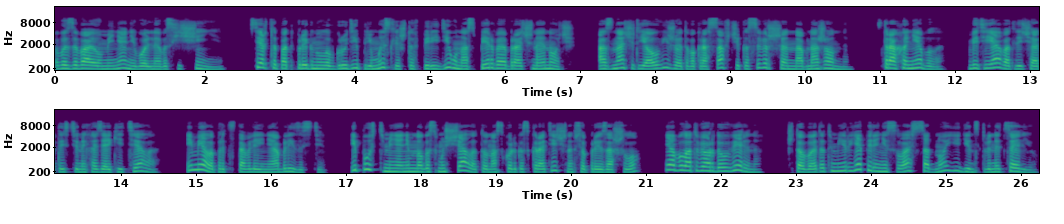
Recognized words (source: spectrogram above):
вызывая у меня невольное восхищение. Сердце подпрыгнуло в груди при мысли, что впереди у нас первая брачная ночь. А значит, я увижу этого красавчика совершенно обнаженным. Страха не было, ведь я, в отличие от истинной хозяйки тела, имела представление о близости. И пусть меня немного смущало то, насколько скоротечно все произошло, я была твердо уверена, что в этот мир я перенеслась с одной единственной целью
